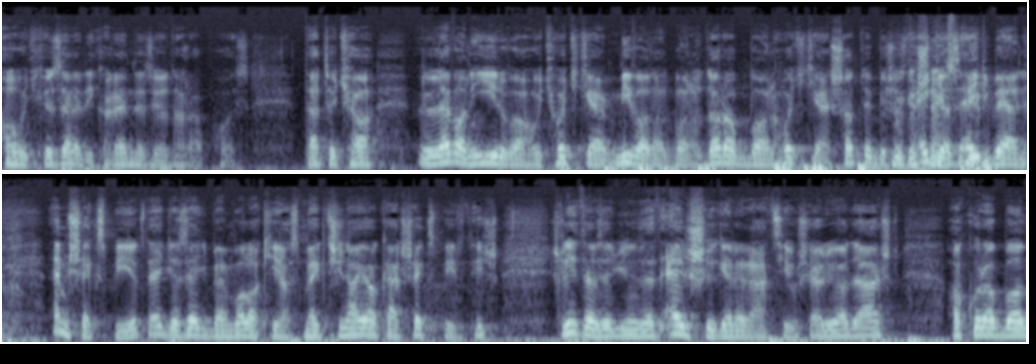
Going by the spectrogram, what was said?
ahogy közeledik a rendező a darabhoz. Tehát, hogyha le van írva, hogy hogy kell, mi van abban a darabban, hogy kell, stb., és az egy az egyben, nem Shakespeare, egy az egyben valaki azt megcsinálja, akár Shakespeare-t is, és létrez egy úgynevezett első generációs előadást, akkor abban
